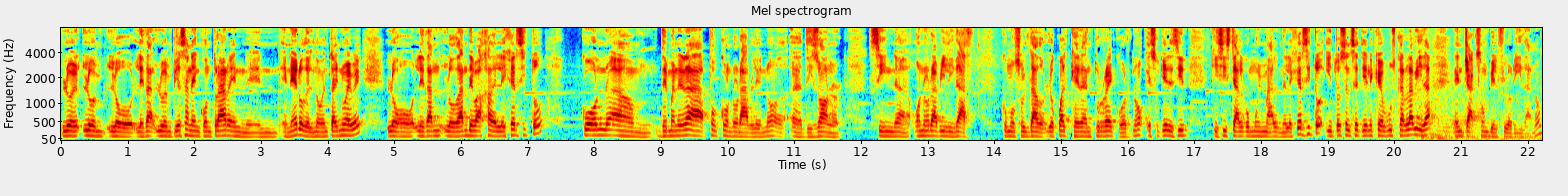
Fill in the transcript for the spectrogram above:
lo, lo, le da, lo empiezan a encontrar en, enero del 99, lo, le dan, lo dan de baja del ejército con, um, de manera poco honorable, ¿no? Uh, dishonor, sin uh, honorabilidad como soldado, lo cual queda en tu récord, ¿no? Eso quiere decir que hiciste algo muy mal en el ejército y entonces él se tiene que buscar la vida en Jacksonville, Florida, ¿no?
